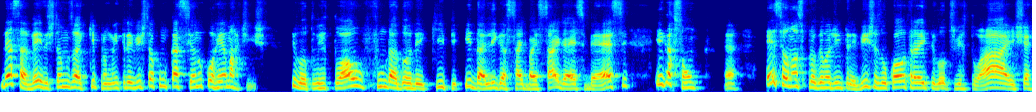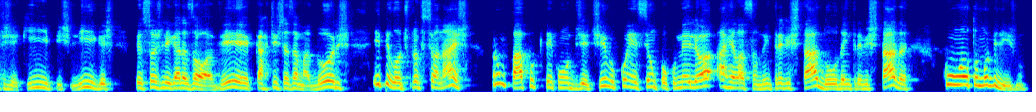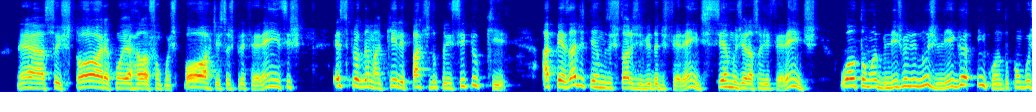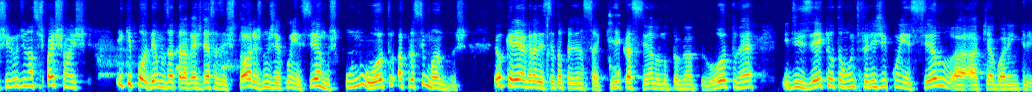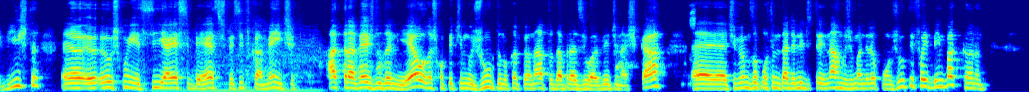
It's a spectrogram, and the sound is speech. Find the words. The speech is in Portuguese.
Dessa vez, estamos aqui para uma entrevista com Cassiano Correia Martins, piloto virtual, fundador da equipe e da Liga Side by Side, a SBS, e garçom. Né? Esse é o nosso programa de entrevistas, no qual eu trarei pilotos virtuais, chefes de equipes, ligas, pessoas ligadas ao AV, cartistas amadores e pilotos profissionais para um papo que tem como objetivo conhecer um pouco melhor a relação do entrevistado ou da entrevistada com o automobilismo. Né? A sua história, com a relação com o esporte, suas preferências. Esse programa aqui ele parte do princípio que, apesar de termos histórias de vida diferentes, sermos gerações diferentes, o automobilismo ele nos liga enquanto combustível de nossas paixões e que podemos, através dessas histórias, nos reconhecermos um no outro, aproximando-nos. Eu queria agradecer a tua presença aqui, Cassiano, no programa Piloto, né? E dizer que eu estou muito feliz de conhecê-lo aqui agora em entrevista. É, eu os conheci a SBS especificamente através do Daniel. Nós competimos junto no campeonato da Brasil AV de NASCAR. É, tivemos a oportunidade ali de treinarmos de maneira conjunta e foi bem bacana.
